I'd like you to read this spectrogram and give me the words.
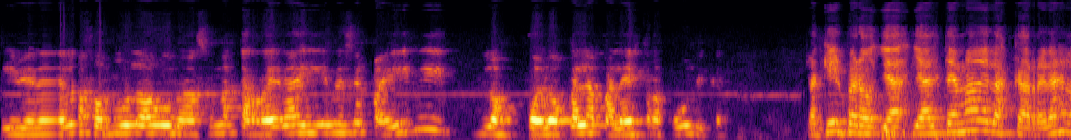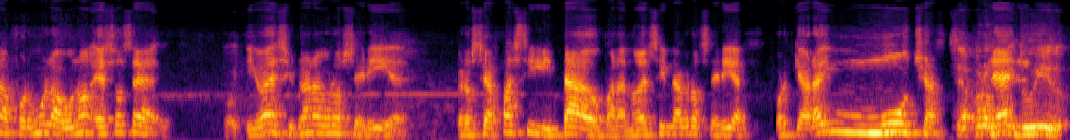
Y viene la Fórmula 1, hace una carrera ahí en ese país y los coloca en la palestra pública. Shaquille, pero ya, ya el tema de las carreras en la Fórmula 1, eso se, iba a decir una grosería, pero se ha facilitado, para no decir la grosería, porque ahora hay muchas. Se ha prostituido.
